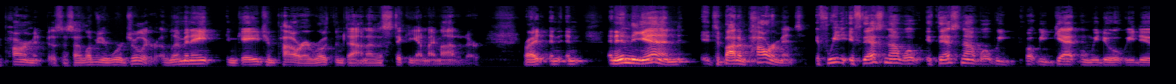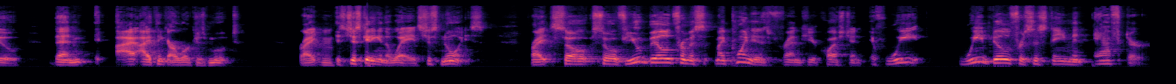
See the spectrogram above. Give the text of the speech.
empowerment business. I love your words earlier: eliminate, engage, empower. I wrote them down on a sticky on my monitor, right? And and and in the end, it's about empowerment. If we if that's not what if that's not what we what we get when we do what we do, then I, I think our work is moot, right? Mm. It's just getting in the way. It's just noise, right? So so if you build from a my point is, friend, to your question, if we we build for sustainment after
